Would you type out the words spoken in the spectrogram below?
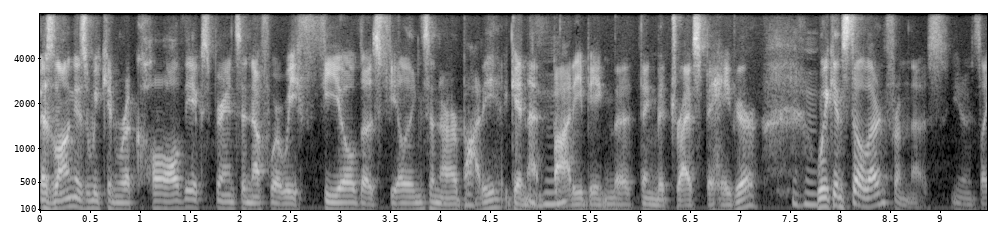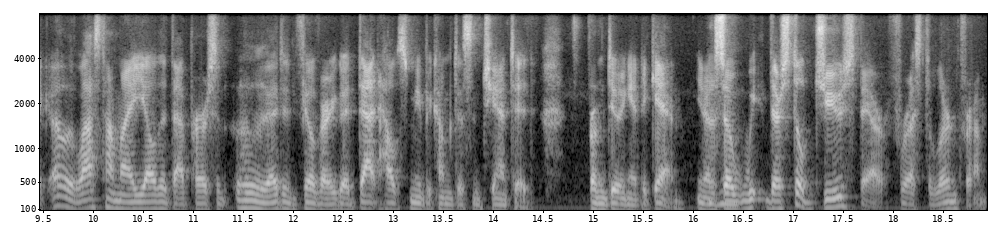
as long as we can recall the experience enough where we feel those feelings in our body again that mm-hmm. body being the thing that drives behavior mm-hmm. we can still learn from those you know it's like oh the last time i yelled at that person oh that didn't feel very good that helps me become disenchanted from doing it again you know mm-hmm. so we, there's still juice there for us to learn from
